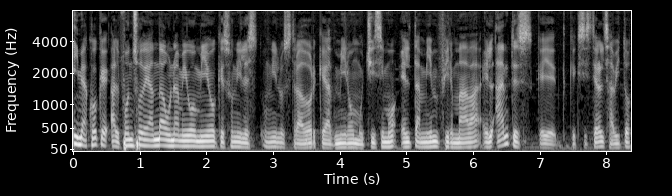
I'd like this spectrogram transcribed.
me acuerdo que Alfonso de Anda, un amigo mío que es un, ilustrador que admiro muchísimo, él también firmaba, él antes que, que existiera el Sabito,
